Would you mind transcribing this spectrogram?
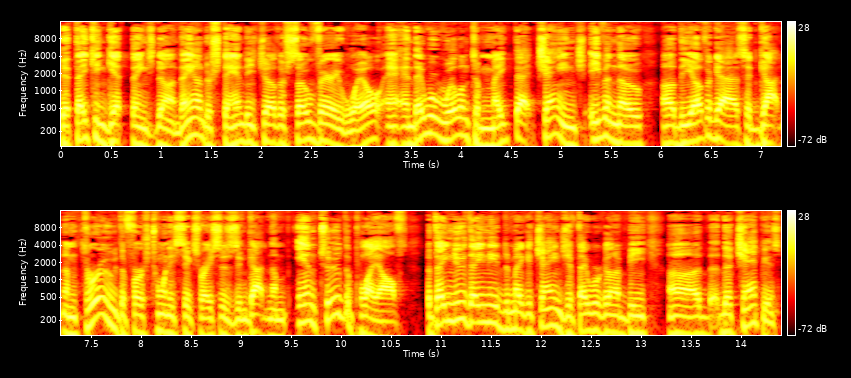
that they can get things done. They understand each other so very well, and, and they were willing to make that change, even though uh, the other guys had gotten them through the first 26 races and gotten them into the playoffs. But they knew they needed to make a change if they were going to be uh, the, the champions.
